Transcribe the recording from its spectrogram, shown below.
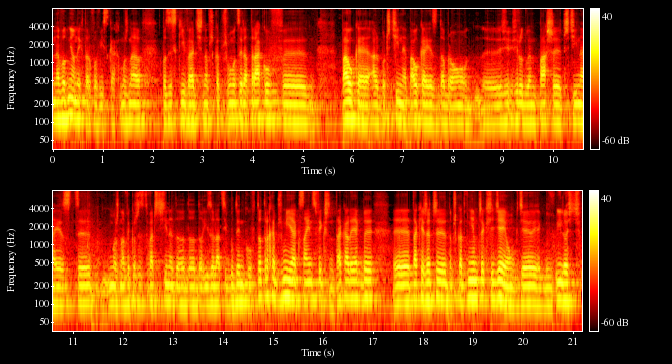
nawodnionych torfowiskach. Można pozyskiwać na przykład przy pomocy ratraków pałkę albo trzcinę. Pałka jest dobrą y, źródłem paszy, trzcina jest, y, można wykorzystywać trzcinę do, do, do izolacji budynków. To trochę brzmi jak science fiction, tak? ale jakby y, takie rzeczy na przykład w Niemczech się dzieją, gdzie jakby ilość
